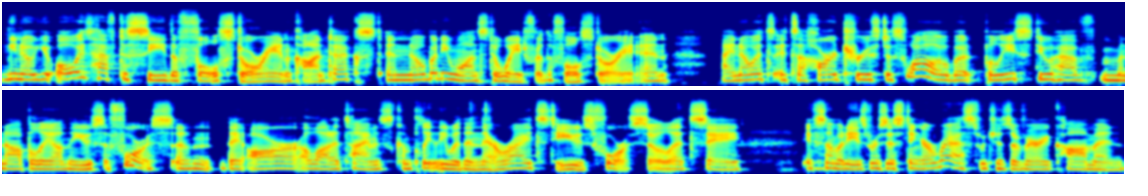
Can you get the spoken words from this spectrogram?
you know, you always have to see the full story and context, and nobody wants to wait for the full story. And I know it's it's a hard truth to swallow, but police do have monopoly on the use of force, and they are a lot of times completely within their rights to use force. So let's say if somebody is resisting arrest, which is a very common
